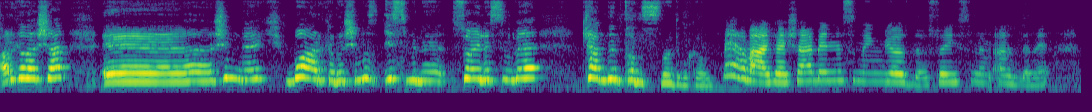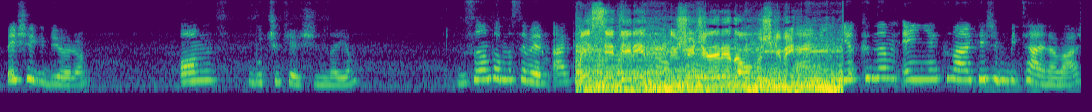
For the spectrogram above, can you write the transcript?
arkadaşlar eee, şimdi bu arkadaşımız ismini söylesin ve kendini tanıtsın hadi bakalım. Merhaba arkadaşlar, benim ismim Gözde, soy ismim Özdemir. 5'e gidiyorum. 10 buçuk yaşındayım. Sınıfımı severim. Arkadaşlar, Messi derin düşüncelere dalmış gibi. yani yakınım, en yakın arkadaşım bir tane var.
